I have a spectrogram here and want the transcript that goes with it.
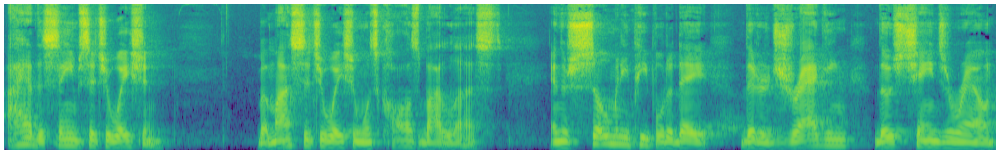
I had the same situation, but my situation was caused by lust. And there's so many people today that are dragging those chains around.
